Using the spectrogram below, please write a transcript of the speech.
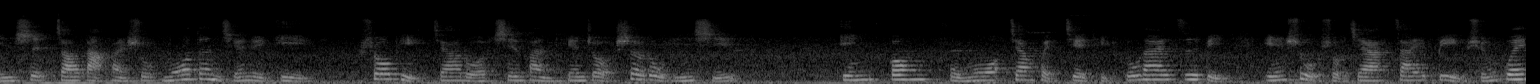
淫事，遭大幻术，摩登前女以说毗迦罗先犯天咒，摄入淫习，因功抚摸，将毁戒体。如来知彼。因数所加，灾必寻归。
